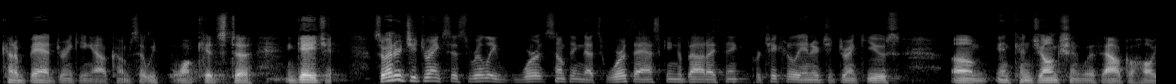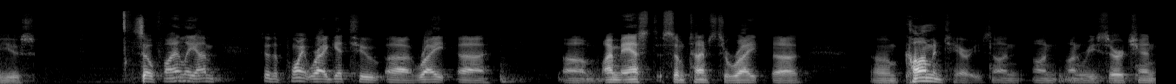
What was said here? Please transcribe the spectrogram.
kind of bad drinking outcomes that we want kids to engage in. So energy drinks is really worth, something that's worth asking about, I think, particularly energy drink use um, in conjunction with alcohol use. So finally, I'm to the point where I get to uh, write. Uh, um, I'm asked sometimes to write uh, um, commentaries on, on, on research, and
